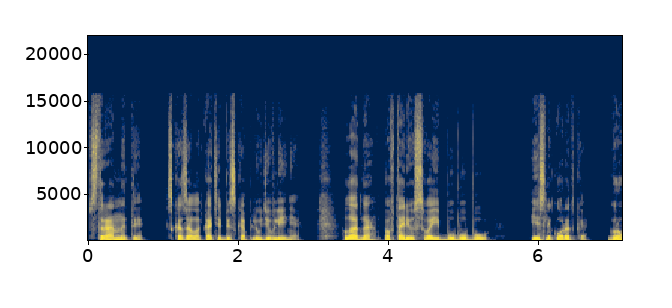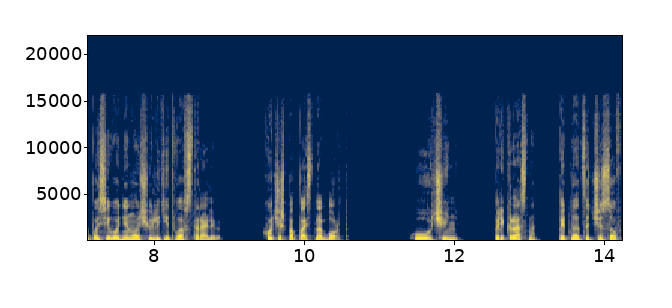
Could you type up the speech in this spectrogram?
«Странный ты», — сказала Катя без капли удивления. «Ладно, повторю свои бу-бу-бу. Если коротко, группа сегодня ночью летит в Австралию. Хочешь попасть на борт?» «Очень». «Прекрасно. 15 часов,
